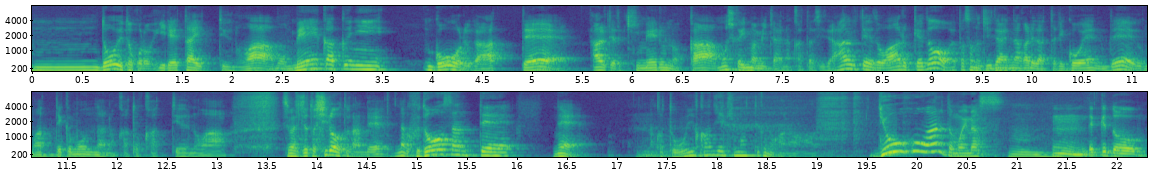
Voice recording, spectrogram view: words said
うん、どういうところを入れたいっていうのはもう明確にゴールがあって、ある程度決めるのかもしくは今みたいな形である程度はあるけどやっぱその時代の流れだったりご縁で埋まっていくもんなのかとかっていうのはすみませんちょっと素人なんでなんか不動産ってねなんかどういう感じで決まっていくのかな？両方あると思います。うん。うん、だけど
